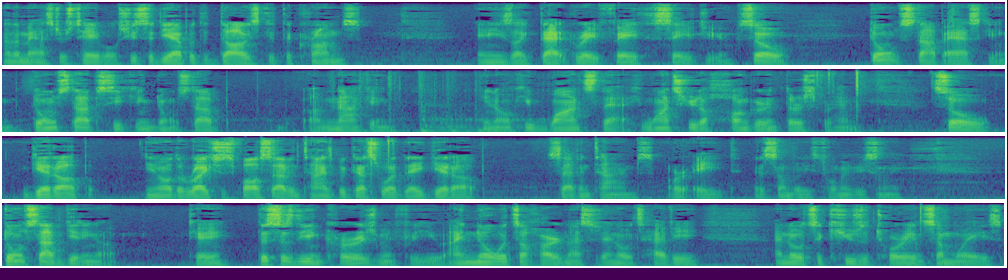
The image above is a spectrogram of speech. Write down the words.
on the master's table. She said, Yeah, but the dogs get the crumbs. And he's like, That great faith saved you. So don't stop asking. Don't stop seeking. Don't stop um, knocking. You know, he wants that. He wants you to hunger and thirst for him. So get up. You know, the righteous fall seven times, but guess what? They get up seven times or eight, as somebody's told me recently. Don't stop getting up. Okay? This is the encouragement for you. I know it's a hard message. I know it's heavy. I know it's accusatory in some ways,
